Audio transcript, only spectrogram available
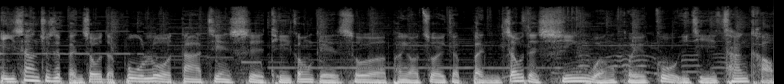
以上就是本周的部落大件事，提供给所有朋友做一个本周的新闻回顾以及参考。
